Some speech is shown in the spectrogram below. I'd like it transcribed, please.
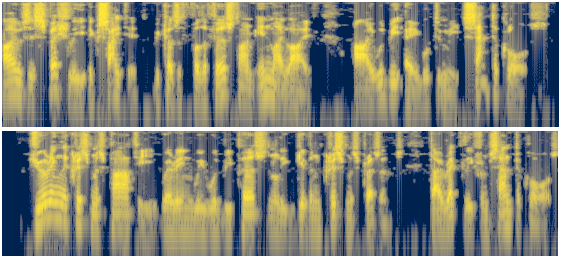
I was especially excited because for the first time in my life, I would be able to meet Santa Claus. During the Christmas party, wherein we would be personally given Christmas presents directly from Santa Claus,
